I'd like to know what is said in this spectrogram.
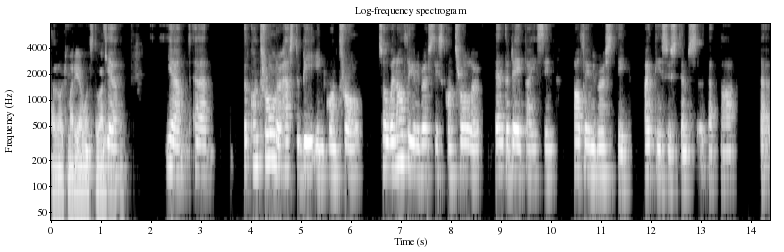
i don't know if maria wants to add yeah anything. Yeah uh, the controller has to be in control so when Aalto University is controller then the data is in Aalto University IT systems that are uh,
